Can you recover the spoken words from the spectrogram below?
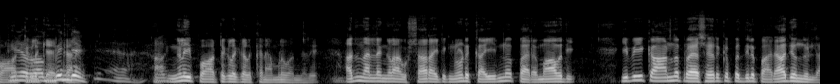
പാട്ടുകൾ റബ്ബിന്റെ കേൾക്കാൻ. നിങ്ങൾ ഈ പാട്ടുകൾ കേൾക്കാൻ നമ്മൾ വന്നത്. അത് നല്ല നിങ്ങൾ ഉഷാറായിട്ട് നിങ്ങളോട് കഴിയുന്ന പരമാവധി. ഇപ്പോൾ ഈ കാണുന്ന പ്രേക്ഷകർക്ക് ഇപ്പോൾ ഇതിൽ പരാതിയൊന്നുമില്ല.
